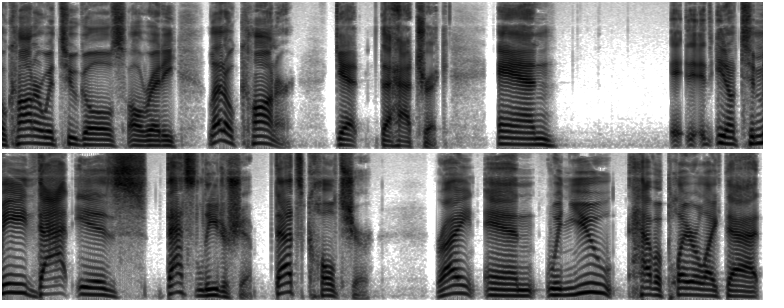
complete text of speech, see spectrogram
O'Connor with two goals already. Let O'Connor get the hat trick. And it, it, you know, to me, that is that's leadership. That's culture, right? And when you have a player like that,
